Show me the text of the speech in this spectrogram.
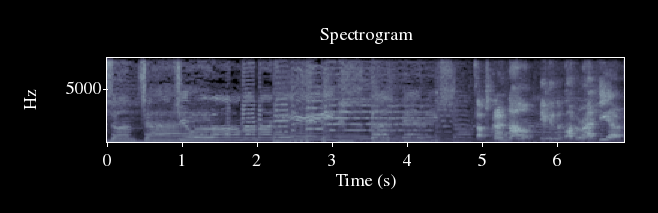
Sometimes you along on my knee. But very short. Subscribe now, clicking the button right here!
